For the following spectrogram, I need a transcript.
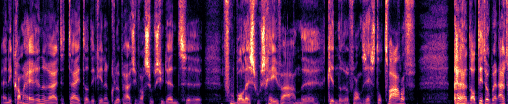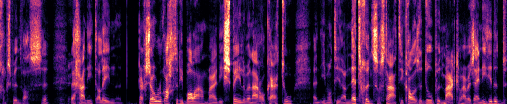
En ik kan me herinneren uit de tijd dat ik in een clubhuis, ik was zo'n student, uh, voetballes moest geven aan uh, kinderen van 6 tot 12. dat dit ook mijn uitgangspunt was. Hè. Wij gaan niet alleen persoonlijk achter die bal aan, maar die spelen we naar elkaar toe. En iemand die daar net gunstig staat, die kan eens een doelpunt maken. Maar we zijn niet in het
